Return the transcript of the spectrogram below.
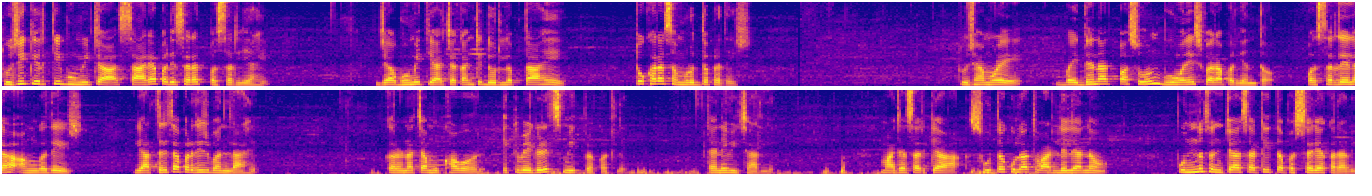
तुझी कीर्ती भूमीच्या साऱ्या परिसरात पसरली आहे. ज्या भूमीत याचकांची दुर्लभता आहे तो खरा समृद्ध प्रदेश. तुझ्यामुळे बैद्यनाथपासून भुवनेश्वरापर्यंत पसरलेला हा अंगदेश यात्रेचा प्रदेश बनला आहे. कर्णाच्या मुखावर एक वेगळेच स्मित प्रकटले. त्याने विचारले माझ्यासारख्या सूतकुलात वाढलेल्यानं पुण्यसंचयासाठी तपश्चर्या करावी.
